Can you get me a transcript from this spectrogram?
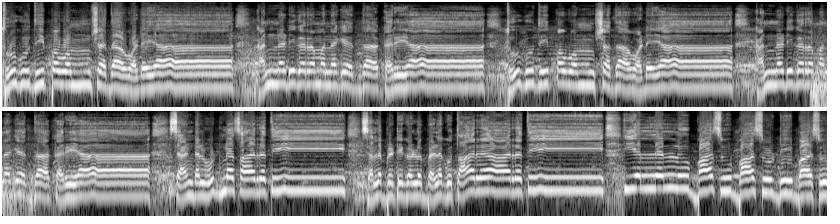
ತೂಗು ದೀಪ ವಂಶದ ಒಡೆಯ, ಕನ್ನಡಿಗರ ಮನಗೆದ್ದ ಕರಿಯ. ತೂಗು ದೀಪ ವಂಶದ ಒಡೆಯ, ಕನ್ನಡಿಗರ ಮನಗೆದ್ದ ಕರಿಯ. ಸ್ಯಾಂಡಲ್ವುಡ್ನ ಸಾರಥಿ, ಸೆಲೆಬ್ರಿಟಿಗಳು ಬೆಳಗುತ್ತಾರೆ ಆರತಿ. ಎಲ್ಲೆಲ್ಲೂ ಬಾಸು ಬಾಸು ಡಿ ಬಾಸು.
